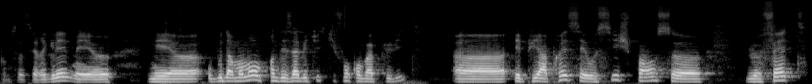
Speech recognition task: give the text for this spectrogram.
comme ça c'est réglé. Mais euh, mais euh, au bout d'un moment, on prend des habitudes qui font qu'on va plus vite. et puis après, c'est aussi, je pense, le fait,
